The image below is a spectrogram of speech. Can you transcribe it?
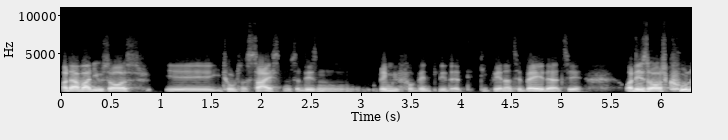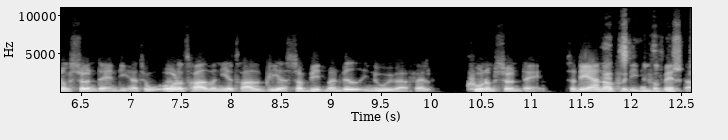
og der var de jo så også øh, i 2016, så det er sådan rimelig forventeligt, at de vender tilbage dertil. Og det er så også kun om søndagen, de her to. 38 og 39 bliver, så vidt man ved endnu i hvert fald, kun om søndagen. Så det er nok, fordi de forventer,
